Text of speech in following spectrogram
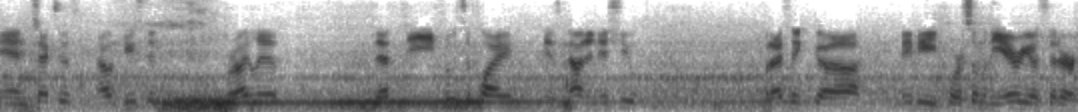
in Texas, out in Houston, where I live, that the food supply is not an issue. But I think uh, maybe for some of the areas that are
